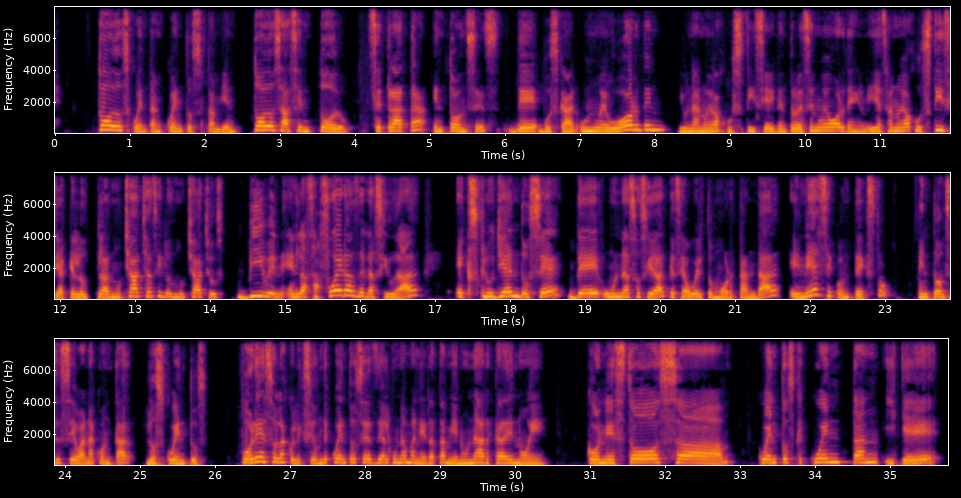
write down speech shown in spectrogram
Todos cuentan cuentos también, todos hacen todo, se trata entonces de buscar un nuevo orden y una nueva justicia y dentro de ese nuevo orden y esa nueva justicia que las muchachas y los muchachos viven en las afueras de la ciudad, excluyéndose de una sociedad que se ha vuelto mortandad, en ese contexto, entonces se van a contar los cuentos. Por eso la colección de cuentos es de alguna manera también un arca de Noé, con estos ah, cuentos que cuentan y que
